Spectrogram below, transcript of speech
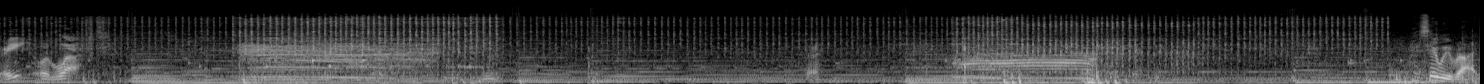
Straight or left? Hmm. Okay. I say we ride.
